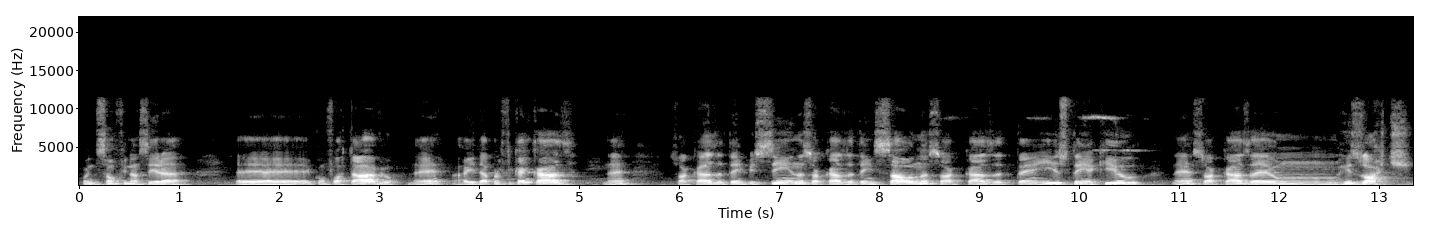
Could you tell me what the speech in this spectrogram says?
condição financeira é, confortável, né? Aí dá para ficar em casa, né? Sua casa tem piscina, sua casa tem sauna, sua casa tem isso, tem aquilo, né? Sua casa é um resort,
